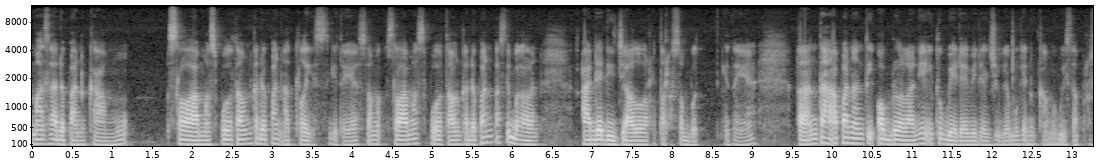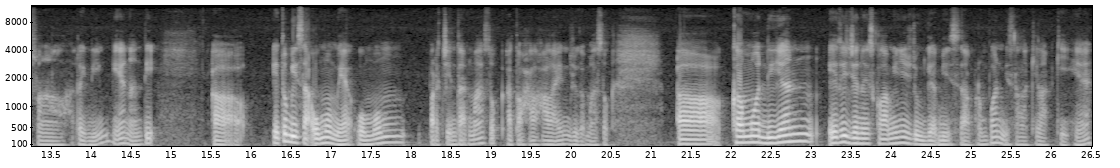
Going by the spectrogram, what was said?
masa depan kamu selama 10 tahun ke depan at least gitu ya. Selama 10 tahun ke depan pasti bakalan ada di jalur tersebut gitu ya. Uh, entah apa nanti obrolannya itu beda-beda juga. Mungkin kamu bisa personal reading ya. Nanti uh, itu bisa umum ya. Umum percintaan masuk atau hal-hal lain juga masuk. Uh, kemudian itu jenis kelaminnya juga bisa perempuan bisa laki-laki ya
